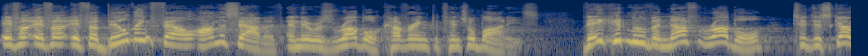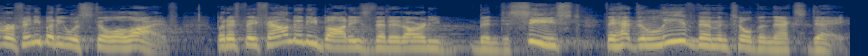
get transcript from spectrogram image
if a, if, a, if a building fell on the Sabbath and there was rubble covering potential bodies, they could move enough rubble to discover if anybody was still alive. But if they found any bodies that had already been deceased, they had to leave them until the next day.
